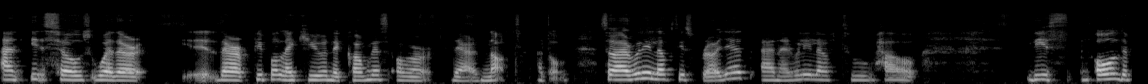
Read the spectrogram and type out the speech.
and it shows whether uh, there are people like you in the Congress or there are not at all. So I really love this project and I really love to how this all the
